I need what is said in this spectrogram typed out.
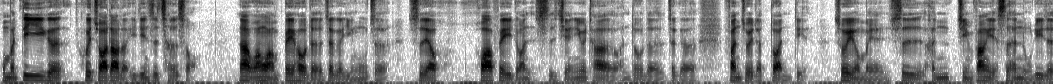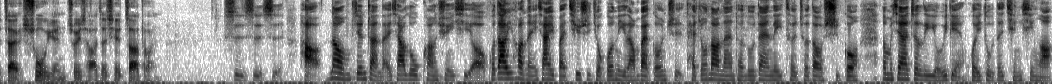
我们第一个会抓到的一定是车手，那往往背后的这个引武者是要花费一段时间，因为他有很多的这个犯罪的断点，所以我们也是很警方也是很努力的在溯源追查这些诈团。是是是，好，那我们先转达一下路况讯息哦。国道一号南下一百七十九公里两百公尺，台中到南屯路段内侧车道施工。那么现在这里有一点回堵的情形、哦。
